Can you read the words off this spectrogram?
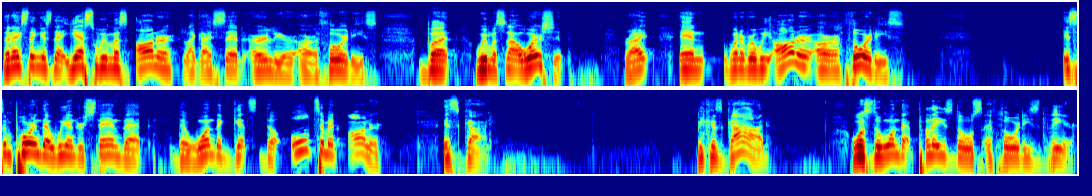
The next thing is that yes, we must honor, like I said earlier, our authorities, but we must not worship, right? And whenever we honor our authorities, it's important that we understand that the one that gets the ultimate honor is God. Because God was the one that placed those authorities there.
